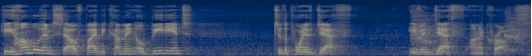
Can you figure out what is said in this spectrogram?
he humbled himself by becoming obedient to the point of death, even death on a cross.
